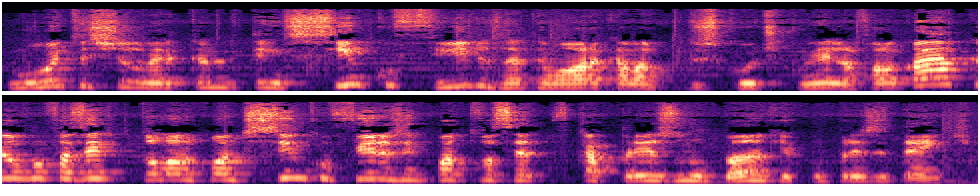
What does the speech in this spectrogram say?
Muito estilo americano. Tem cinco filhos, né? Tem uma hora que ela discute com ele. Ela fala: Ah, que eu vou fazer tomando conta de cinco filhos enquanto você ficar preso no bunker com o presidente.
